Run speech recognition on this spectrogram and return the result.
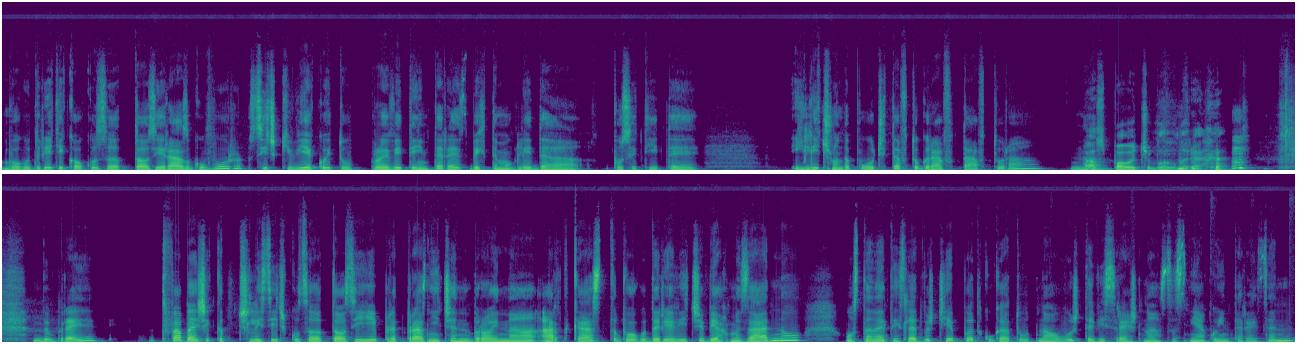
благодаря ти колко за този разговор. Всички вие, които проявите интерес, бихте могли да посетите и лично да получите автограф от автора. Но... Аз повече благодаря. Добре. Това беше като че ли всичко за този предпразничен брой на Арткаст. Благодаря ви, че бяхме заедно. Останете и следващия път, когато отново ще ви срещна с някой интересен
